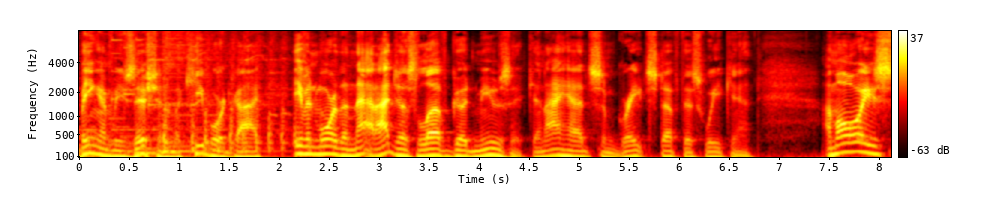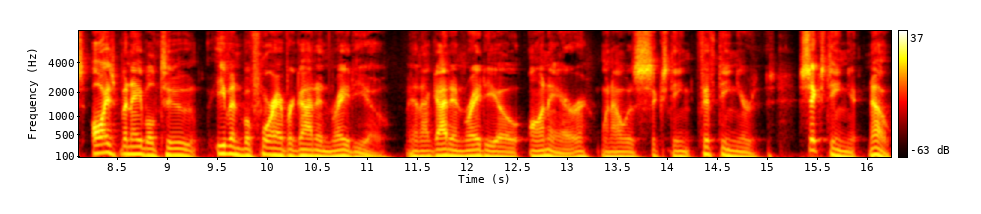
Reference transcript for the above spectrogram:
being a musician, I'm a keyboard guy. Even more than that, I just love good music, and I had some great stuff this weekend. I'm always always been able to, even before I ever got in radio, and I got in radio on air when I was 16, 15 years, 16 years, no,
